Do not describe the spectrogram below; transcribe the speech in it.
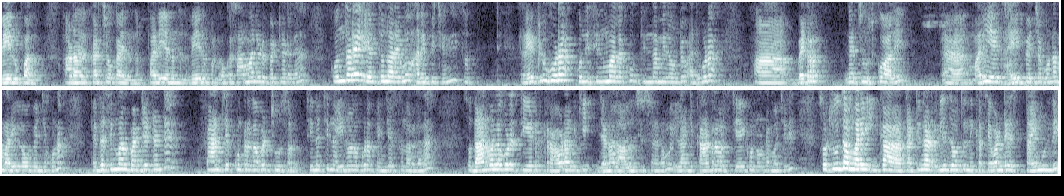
వెయ్యి రూపాయలు. ఆడ ఖర్చు ఒక ఐదు వందలు పదిహేను వందలు వెయ్యి రూపాయలు. ఒక సామాన్యుడు పెట్టాడు కదా. కొందరే వెళ్తున్నారేమో అనిపించింది. సో రేట్లు కూడా కొన్ని సినిమాలకు కింద మీద ఉంటాయి. అది కూడా బెటర్గా చూసుకోవాలి. మరీ హై పెంచకుండా మరీ లో పెంచకుండా. పెద్ద సినిమాల బడ్జెట్ అంటే ఫ్యాన్స్ ఎక్కువ ఉంటారు కాబట్టి చూస్తారు. చిన్న చిన్న హీరోలకు కూడా పెంచేస్తున్నారు కదా. సో దానివల్ల కూడా థియేటర్కి రావడానికి జనాలు ఆలోచిస్తున్నారేమో ఇలాంటి కాంట్రవర్సీ చేయకుండా ఉంటే మంచిది. సో చూద్దాం మరి ఇంకా థర్టీ నాట్ రిలీజ్ అవుతుంది. ఇంకా సెవెన్ డేస్ టైం ఉంది.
